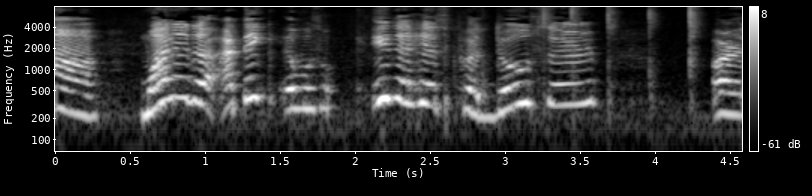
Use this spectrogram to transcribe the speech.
um, one of the, I think it was either his producer or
